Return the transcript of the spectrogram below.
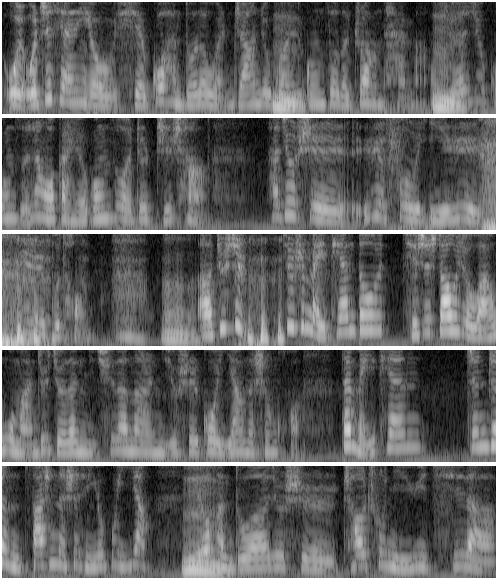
我我之前有写过很多的文章，就关于嗯工作的状态嘛。嗯我觉得就工作让我感觉工作就职场，它就是日复一日，日日不同嗯啊、就是就是每天都其实朝九晚五嘛，你就觉得你去到那儿你就是过一样的生活，但每一天真正发生的事情又不一样。嗯，也有很多就是超出你预期的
